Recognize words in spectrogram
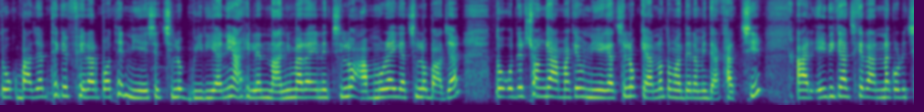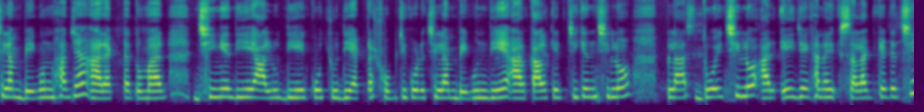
তো বাজার থেকে ফেরার পথে নিয়ে এসেছিল বিরিয়ানি, আহিলের নানিমারা এনেছিল, আম্মুরাই গেছিল বাজার। তো ওদের সঙ্গে আমাকেও নিয়ে গেছিল, কেন তোমাদের আমি দেখাচ্ছি। আর এইদিকে আজকে রান্না করেছিলাম বেগুন ভাজা, আর একটা তোমার ঝিঙে দিয়ে, আলু দিয়ে, কচু দিয়ে একটা সবজি করেছিলাম বেগুন দিয়ে। আর কালকের চিকেন ছিল প্লাস দই ছিল, আর এই যে এখানে স্যালাড কেটেছি।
